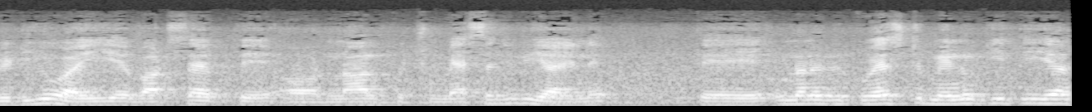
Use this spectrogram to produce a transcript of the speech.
ਵੀਡੀਓ ਆਈ ਹੈ WhatsApp ਤੇ ਔਰ ਨਾਲ ਕੁਝ ਮੈਸੇਜ ਵੀ ਆਏ ਨੇ। ਤੇ ਉਹਨਾਂ ਨੇ ਰਿਕੁਐਸਟ ਮੈਨੂੰ ਕੀਤੀ ਆ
